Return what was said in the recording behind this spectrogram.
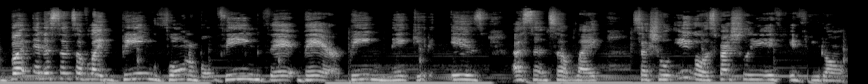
But in a sense of like being vulnerable, being there, there being naked is a sense of like sexual ego, especially if, if you don't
